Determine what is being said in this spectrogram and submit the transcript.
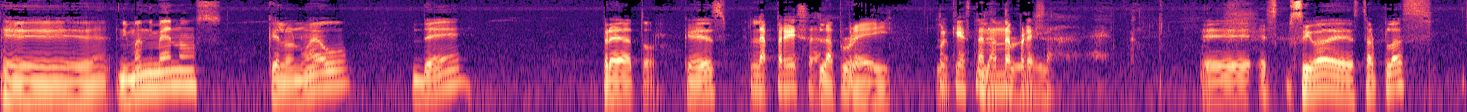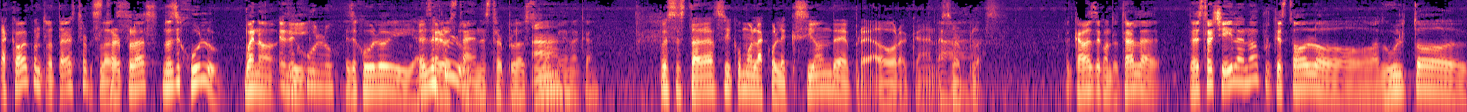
eh, ni más ni menos que lo nuevo de Predator, que es La presa. la Prey. Porque está en la una Prey. presa. Eh, exclusiva de Star Plus. Acabo de contratar a Star Plus. Star Plus. No es de Hulu. Bueno, Es de y- Hulu. Es de Hulu, y, ¿Es de pero Hulu? está en Star Plus Ah. también acá. Pues está así como la colección de Depredador acá en Ah. Star Plus. Acabas de contratarla. Debe estar chila, ¿no? Porque es todo lo adulto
